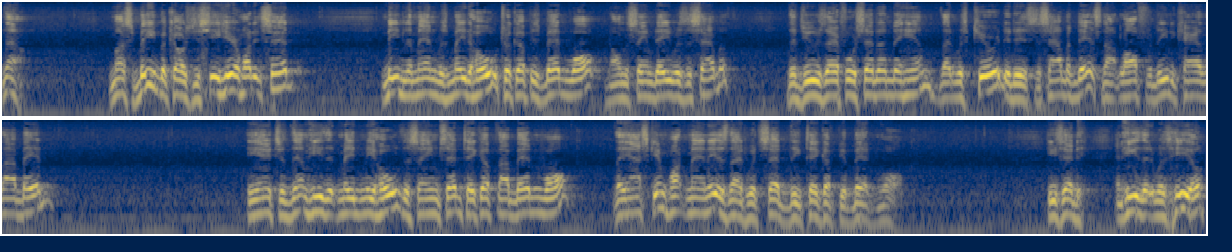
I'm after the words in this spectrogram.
Now, must be because you see here what it said? Meeting the man was made whole, took up his bed and walked, and on the same day was the Sabbath. The Jews therefore said unto him that was cured, It is the Sabbath day, it's not lawful for thee to carry thy bed. He answered them, He that made me whole, the same said, Take up thy bed and walk. They asked him, What man is that which said thee, Take up your bed and walk? He said, And he that was healed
